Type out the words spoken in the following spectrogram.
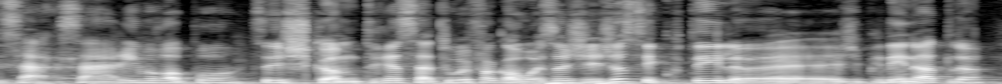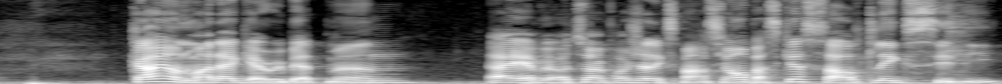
Ça, ça arrivera pas. Tu sais, je suis comme triste à toutes les fois qu'on voit ça. J'ai juste écouté, là, euh, j'ai pris des notes, là. Quand ils ont demandé à Gary Bettman, ah, y avait as-tu un projet d'expansion? Parce que Salt Lake City,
